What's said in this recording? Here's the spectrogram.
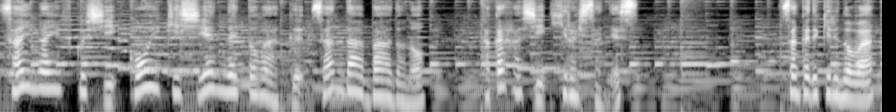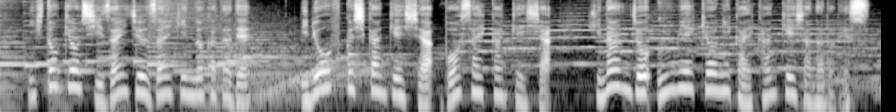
災害福祉広域支援ネットワークサンダーバードの高橋博さんです。参加できるのは西東京市在住在勤の方で医療福祉関係者防災関係者避難所運営協議会関係者などです。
